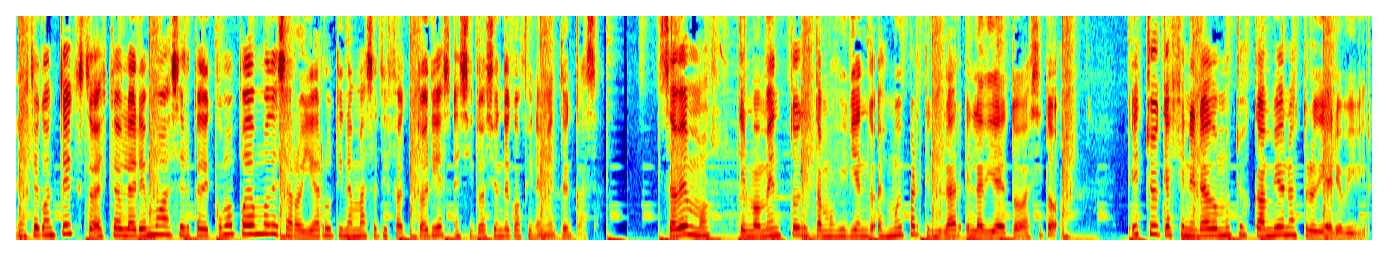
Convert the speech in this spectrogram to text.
En este contexto es que hablaremos acerca de cómo podemos desarrollar rutinas más satisfactorias en situación de confinamiento en casa. Sabemos que el momento que estamos viviendo es muy particular en la vida de todas y todos, hecho que ha generado muchos cambios en nuestro diario vivir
